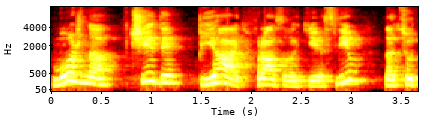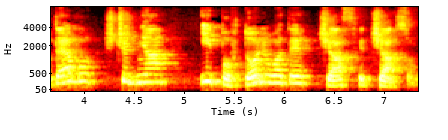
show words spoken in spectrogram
можна вчити 5 фразових дієслів на цю тему щодня і повторювати час від часу.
